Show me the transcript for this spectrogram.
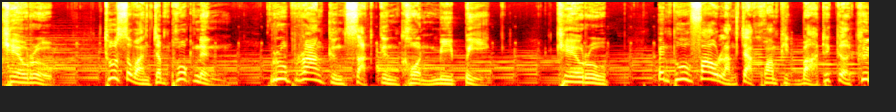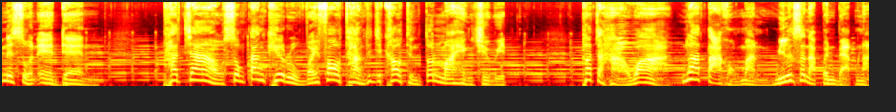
เครูปทูตสวรรค์จำพวกหนึ่ง รูปร่างกึ่งสัตว์กึ่งคนมีปีก เครูปเป็นผู้เฝ้าหลังจากความผิดบาปที่เกิดขึ้นในสวนเอเดน พระเจ้าทรงตั้งเครูปไว้เฝ้าทางที่จะเข้าถึงต้นไม้แห่งชีวิต ถ้าจะหาว่าหน้าตาของมันมีลักษณะเป็นแบบไหน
